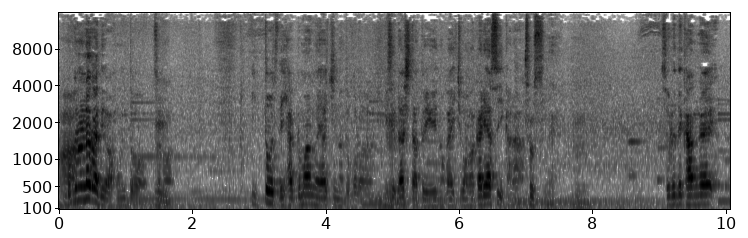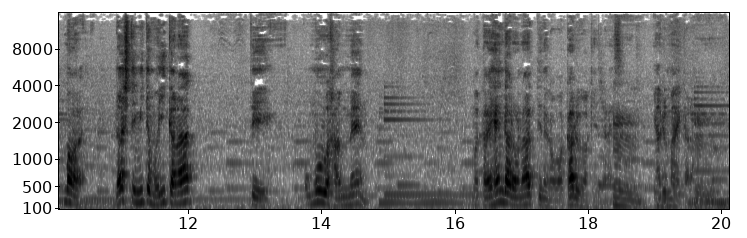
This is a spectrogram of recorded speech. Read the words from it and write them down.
はい。僕の中では本当その、うん一等地で100万の家賃のところに店出したというのが一番分かりやすいから、そうっすね。それで考えまあ出してみてもいいかなって思う反面、まあ、大変だろうなっていうのが分かるわけじゃないですか、うん。やる前から、うん。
